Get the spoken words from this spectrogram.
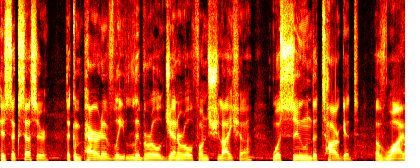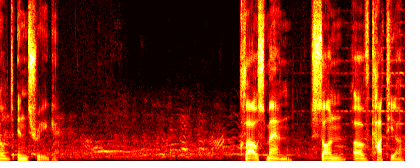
His successor, the comparatively liberal General von Schleicher, was soon the target of wild intrigue. Klaus Mann, son of Katia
